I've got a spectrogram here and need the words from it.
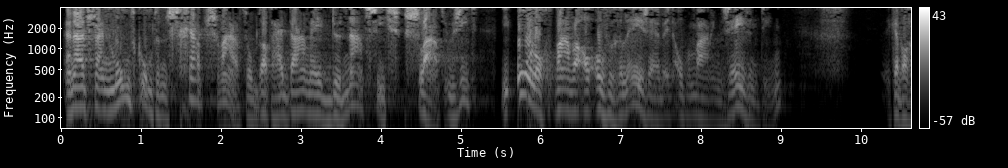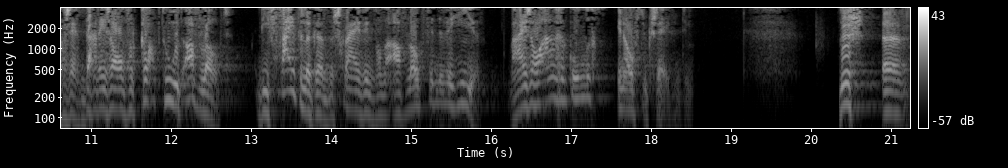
En uit zijn mond komt een scherp zwaard, opdat hij daarmee de naties slaat. U ziet, die oorlog waar we al over gelezen hebben in openbaring 17. Ik heb al gezegd, daar is al verklapt hoe het afloopt. Die feitelijke beschrijving van de afloop vinden we hier. Maar hij is al aangekondigd in hoofdstuk 17. Dus uh,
